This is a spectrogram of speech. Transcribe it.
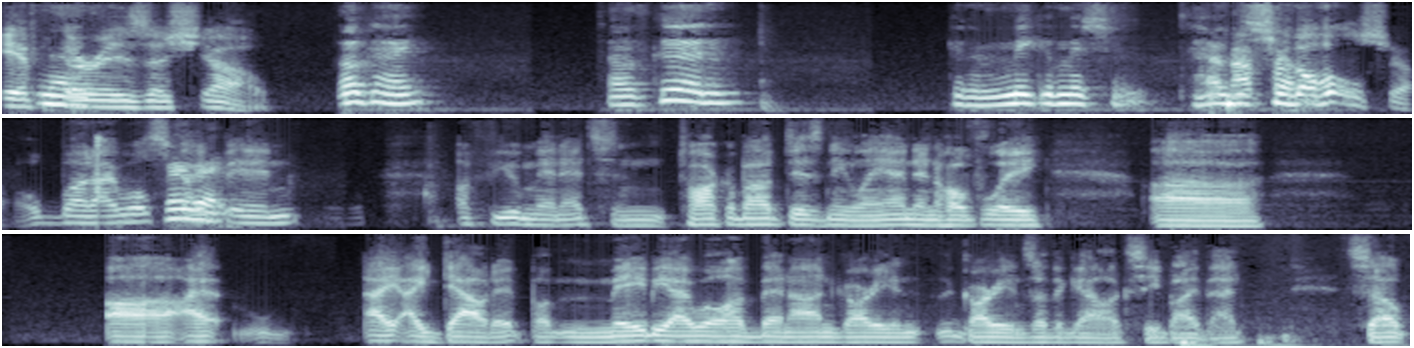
if Nice. there is a show. Okay. Sounds good. Gonna make a mission to have the Not show. for the whole show, but I will Right, Skype right. in a few minutes and talk about Disneyland, and hopefully, uh, uh, I, I I doubt it, but maybe I will have been on Guardian Guardians of the Galaxy by then. So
